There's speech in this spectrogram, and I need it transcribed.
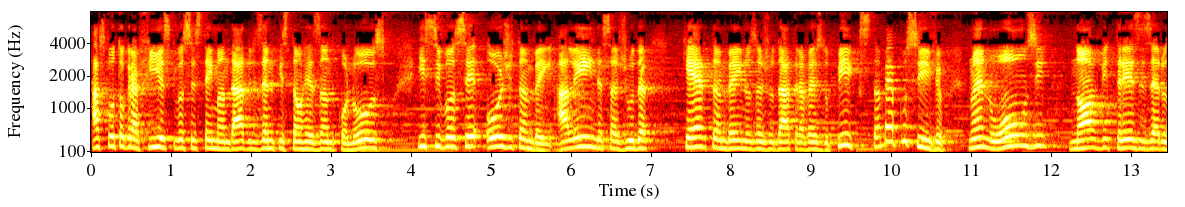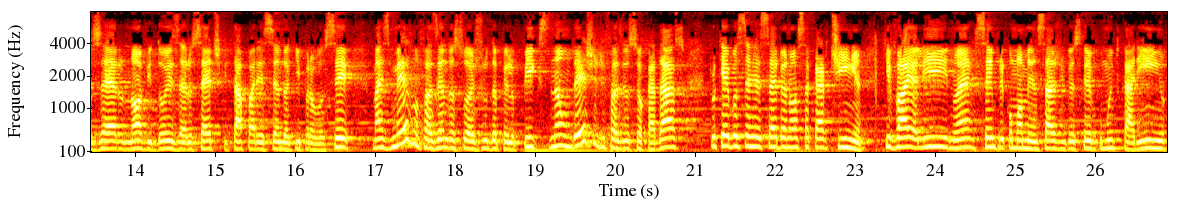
as fotografias que vocês têm mandado dizendo que estão rezando conosco. E se você hoje também, além dessa ajuda, quer também nos ajudar através do Pix, também é possível, não é? No 11 913009207 que está aparecendo aqui para você, mas mesmo fazendo a sua ajuda pelo Pix, não deixe de fazer o seu cadastro, porque aí você recebe a nossa cartinha, que vai ali, não é? Sempre com uma mensagem que eu escrevo com muito carinho,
